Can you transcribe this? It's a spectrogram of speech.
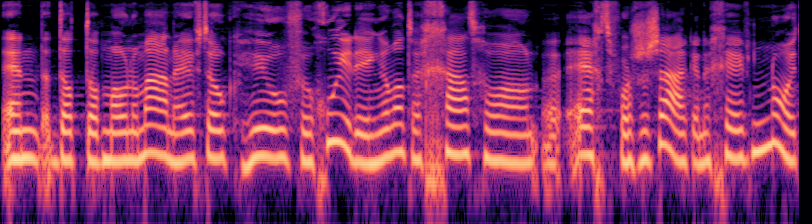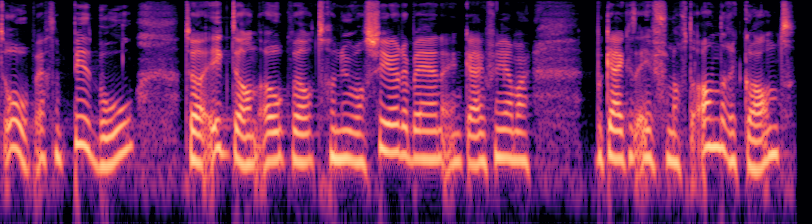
En dat, dat monomaan heeft ook heel veel goede dingen, want hij gaat gewoon eh, echt voor zijn zaak en hij geeft nooit op. Echt een pitbull. Terwijl ik dan ook wel wat genuanceerder ben en kijk van ja, maar bekijk het even vanaf de andere kant.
